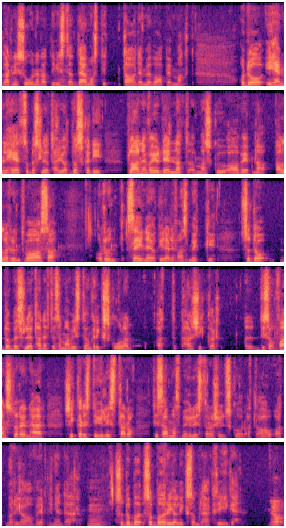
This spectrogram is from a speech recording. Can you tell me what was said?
garnisoner att de visste att där måste de ta det med vapenmakt. Och då i hemlighet så beslöt han ju att då ska de, planen var ju den att man skulle avväpna alla runt Vasa och runt Seinejoki där det fanns mycket Så då, då beslöt han, eftersom han visste om krigsskolan, att han skickar de som fanns då den här skickades till Ylistaro tillsammans med Ylistaro skyddskår att, av, att börja avväpningen där. Mm. Så då så började liksom det här kriget. Ja.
